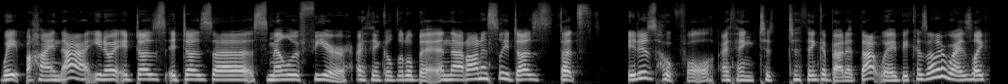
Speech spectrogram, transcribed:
weight behind that. You know, it does it does uh smell of fear, I think a little bit. And that honestly does that's it is hopeful, I think, to to think about it that way because otherwise, like,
